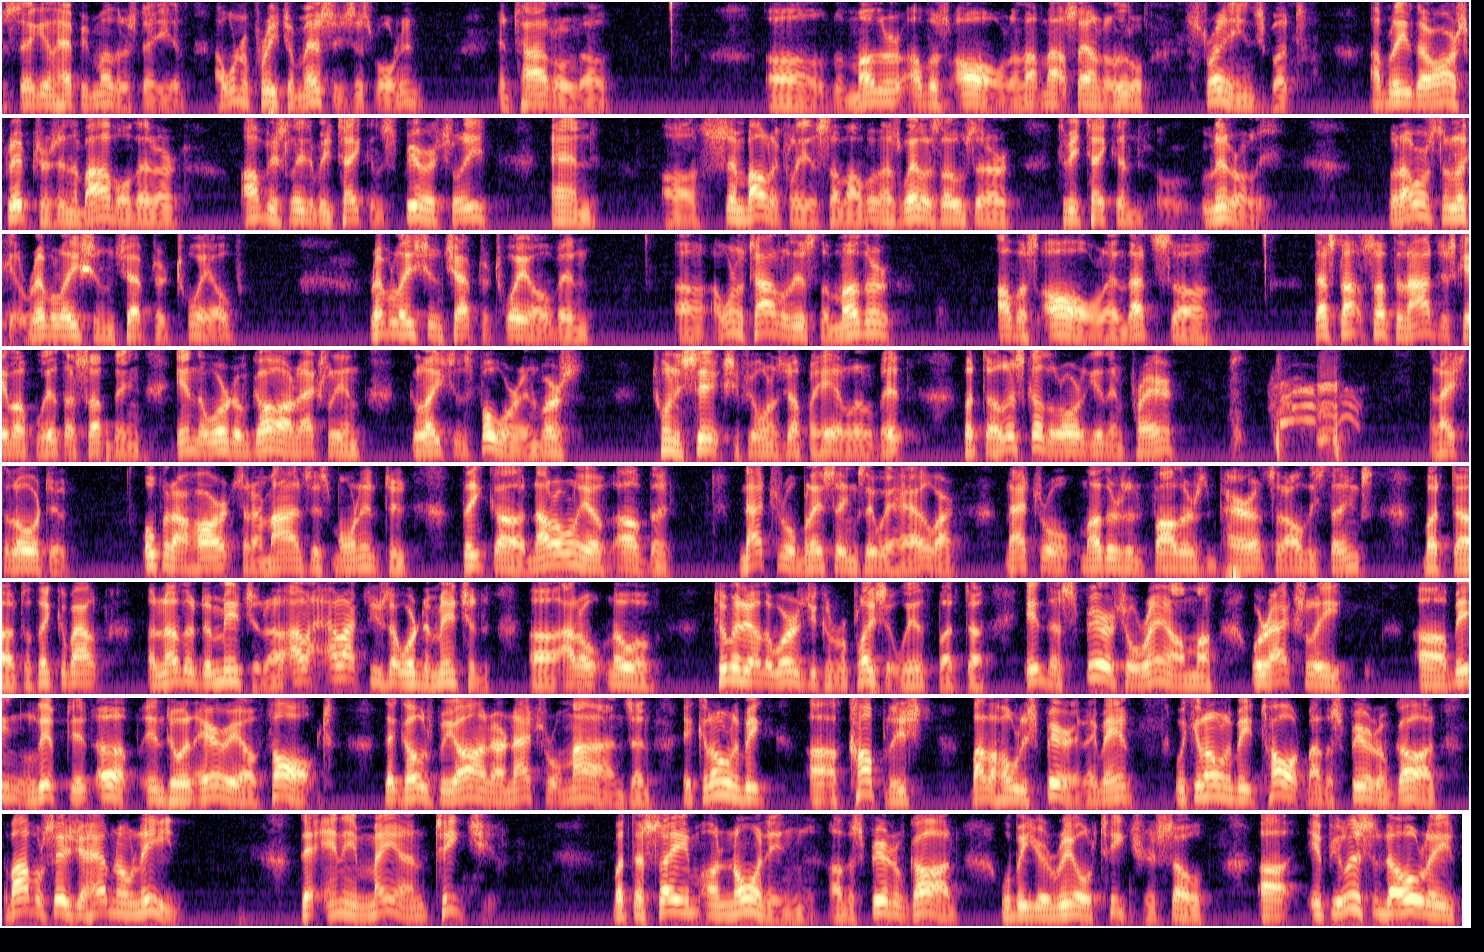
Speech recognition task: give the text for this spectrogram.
to say again, Happy Mother's Day. And I want to preach a message this morning entitled uh, uh, The Mother of Us All. And that might sound a little strange, but I believe there are scriptures in the Bible that are obviously to be taken spiritually and uh, symbolically, as some of them, as well as those that are to be taken literally. But I want us to look at Revelation chapter 12. Revelation chapter 12, and uh, I want to title this The Mother of Us All, and that's. Uh, that's not something I just came up with. That's something in the Word of God, actually in Galatians 4 in verse 26, if you want to jump ahead a little bit. But uh, let's go to the Lord again in prayer and ask the Lord to open our hearts and our minds this morning to think uh, not only of, of the natural blessings that we have, our natural mothers and fathers and parents and all these things, but uh, to think about another dimension. I, I, I, like to use that word dimension. Uh, I don't know of too many other words you could replace it with, but uh, in the spiritual realm, uh, we're actually uh, being lifted up into an area of thought that goes beyond our natural minds, and it can only be uh, accomplished by the Holy Spirit. Amen. We can only be taught by the Spirit of God. The Bible says you have no need that any man teach you, but the same anointing of the Spirit of God will be your real teacher. So, uh, if you listen to only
